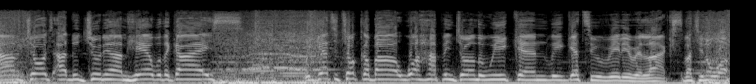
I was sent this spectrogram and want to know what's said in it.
I'm George Adu Jr. I'm here with the guys. We get to talk about what happened during the weekend. We get to really relax. But you know what?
